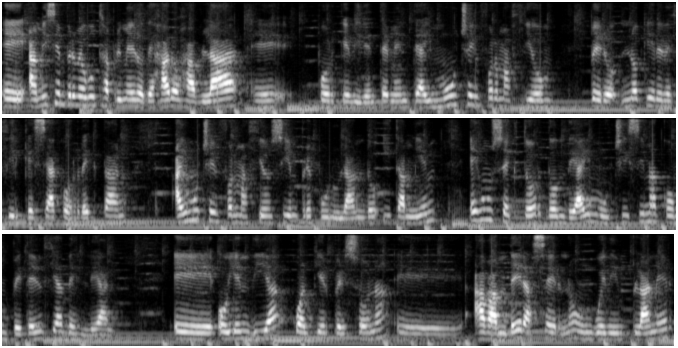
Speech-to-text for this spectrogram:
Eh, a mí siempre me gusta primero dejaros hablar, eh, porque evidentemente hay mucha información, pero no quiere decir que sea correcta. Hay mucha información siempre pululando y también es un sector donde hay muchísima competencia desleal. Eh, hoy en día cualquier persona eh, abandera ser ¿no? un wedding planner,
